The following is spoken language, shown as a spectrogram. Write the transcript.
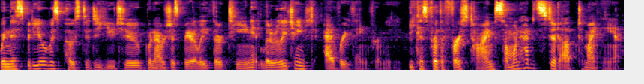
When this video was posted to YouTube when I was just barely 13, it literally changed everything for me because for the first time, someone had stood up to my aunt.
